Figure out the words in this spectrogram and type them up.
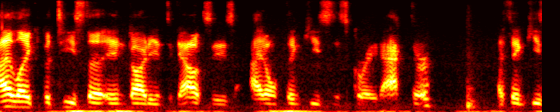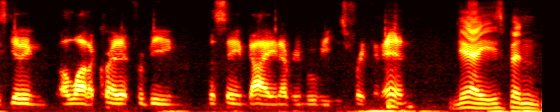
I like Batista in Guardians of Galaxies. I don't think he's this great actor. I think he's getting a lot of credit for being the same guy in every movie he's freaking in. yeah, he's been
